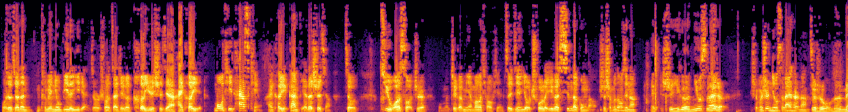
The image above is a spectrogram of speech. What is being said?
我就觉得你特别牛逼的一点，就是说，在这个课余时间还可以 multitasking，还可以干别的事情。就据我所知，我们这个面包调频最近又出了一个新的功能，是什么东西呢？哎，是一个 newsletter，什么是 newsletter 呢？就是我们每，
